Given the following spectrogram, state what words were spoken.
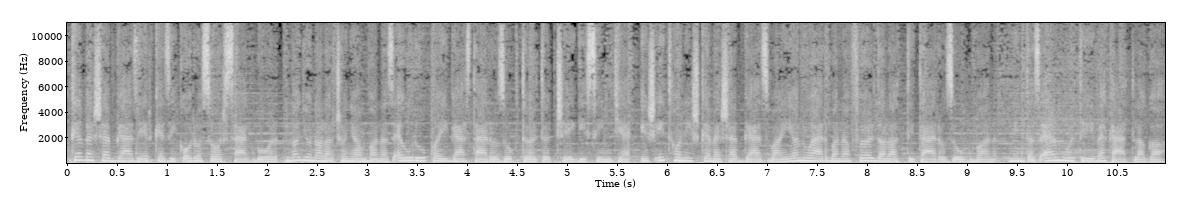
Kevesebb gáz érkezik Oroszországból, nagyon alacsonyan van az európai gáztározók töltöttségi szintje, és itthon is kevesebb gáz van januárban a föld alatti tározókban, mint az elmúlt évek átlaga.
